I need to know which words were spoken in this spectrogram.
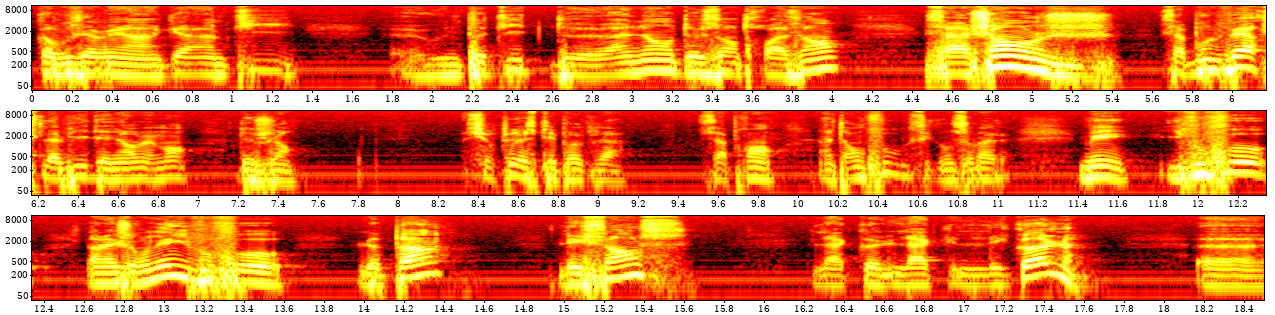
Quand vous avez un, un petit euh, ou une petite de 1 an, 2 ans, 3 ans, ça change, ça bouleverse la vie d'énormément de gens. Surtout à cette époque-là. Ça prend un temps fou, ces consommateurs. Mais il vous faut, dans la journée, il vous faut le pain, l'essence, l'école. Euh,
